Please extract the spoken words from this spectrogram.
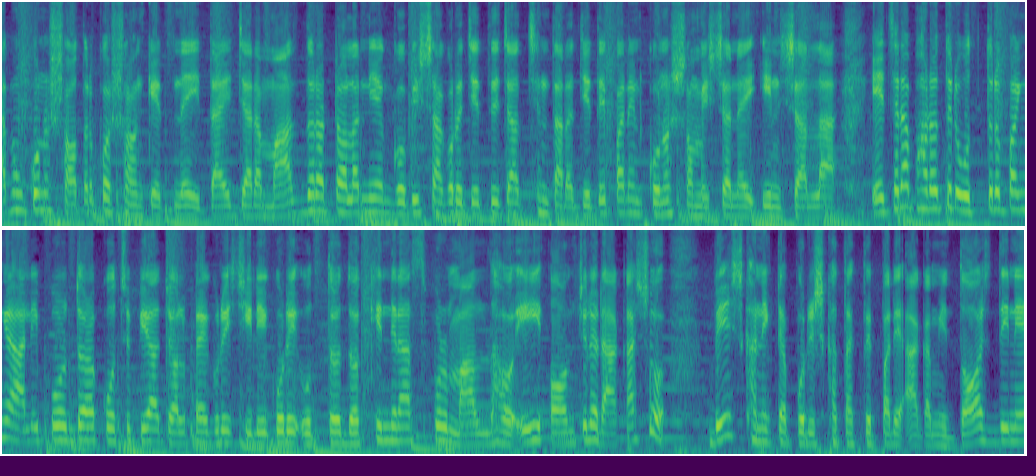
এবং কোনো সতর্ক সংকেত নেই। তাই যারা মাছ ধরার টলা নিয়ে গভীর সাগরে যেতে চাচ্ছেন, তারা যেতে পারেন, কোনো সমস্যা নেই ইনশাল্লাহ এছাড়া ভারতের উত্তরবঙ্গের আলিপুরদুয়ার কোচবিহার, জলপাইগুড়ি, শিলিগুড়ি, উত্তর, দক্ষিণ দিনাজপুর, মালদহ এই অঞ্চলের আকাশও বেশ খানিকটা পরিষ্কার থাকতে পারে আগামী দশ দিনে।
